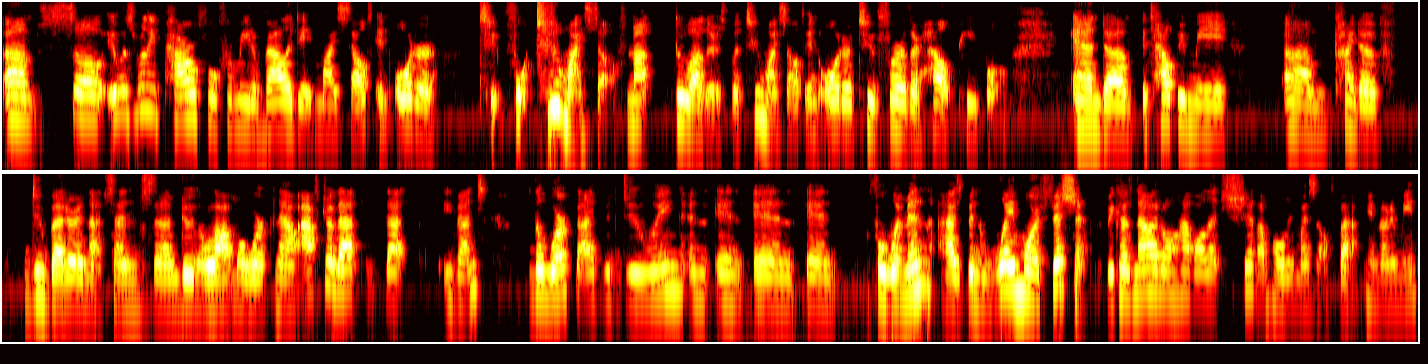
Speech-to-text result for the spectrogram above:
Um, so it was really powerful for me to validate myself in order to for to myself, not through others, but to myself in order to further help people. And um, it's helping me um, kind of do better in that sense. And I'm doing a lot more work now. After that that event, the work that I've been doing in in in in for women has been way more efficient because now I don't have all that shit I'm holding myself back. You know what I mean?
